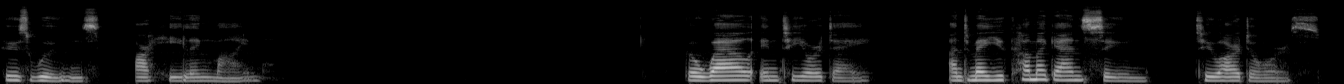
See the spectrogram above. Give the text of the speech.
whose wounds are healing mine. Go well into your day, and may you come again soon to our doors.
